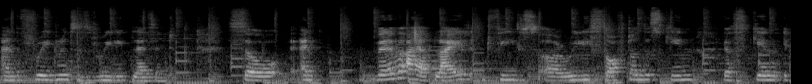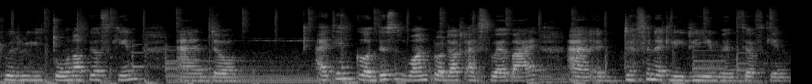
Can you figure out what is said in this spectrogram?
and the fragrance is really pleasant. So, and whenever I apply it, it feels uh, really soft on the skin. Your skin, it will really tone up your skin and uh, I think uh, this is one product I swear by and it definitely reinvents your skin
